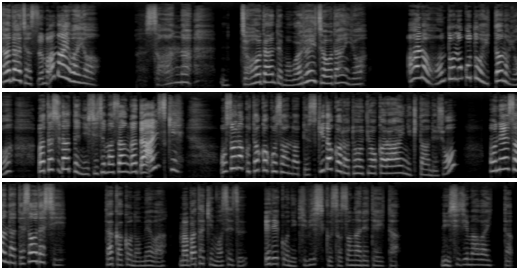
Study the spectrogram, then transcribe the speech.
ただじゃ済まないわよ。そんな冗談でも悪い冗談よ。あら本当のことを言ったのよ。私だって西島さんが大好き。おそらく貴子さんだって好きだから東京から会いに来たんでしょ？お姉さんだってそうだし。貴子の目は瞬きもせずエレコに厳しく注がれていた。西島は言った。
